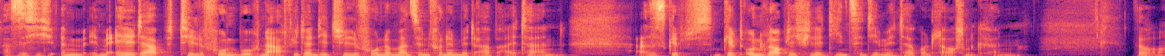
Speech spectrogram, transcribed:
was ich im, im LDAP-Telefonbuch nach, wie dann die Telefonnummern sind von den Mitarbeitern. Also es gibt, gibt unglaublich viele Dienste, die im Hintergrund laufen können. So.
